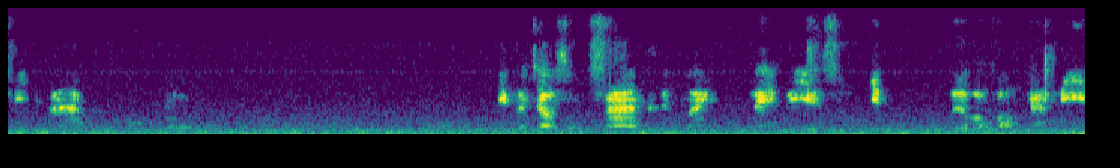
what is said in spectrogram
ฝีพระหัตถ์ของพระองค์ที่พระเจ้าทรงสร้างขึ้นใหม่ในพระเยซูคริสต์เพื่อประกอบการนี้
